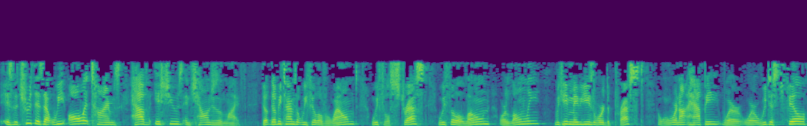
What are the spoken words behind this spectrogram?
is the truth is that we all at times have issues and challenges in life. There'll, there'll be times that we feel overwhelmed, we feel stressed, we feel alone or lonely. We can even maybe use the word depressed, where we're not happy, where, where we just feel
